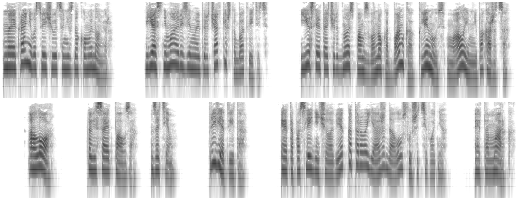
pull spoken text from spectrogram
На экране высвечивается незнакомый номер. Я снимаю резиновые перчатки, чтобы ответить. Если это очередной спам-звонок от банка, клянусь, мало им не покажется. «Алло!» Повисает пауза. Затем. «Привет, Вита». Это последний человек, которого я ожидала услышать сегодня. Это Марк.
